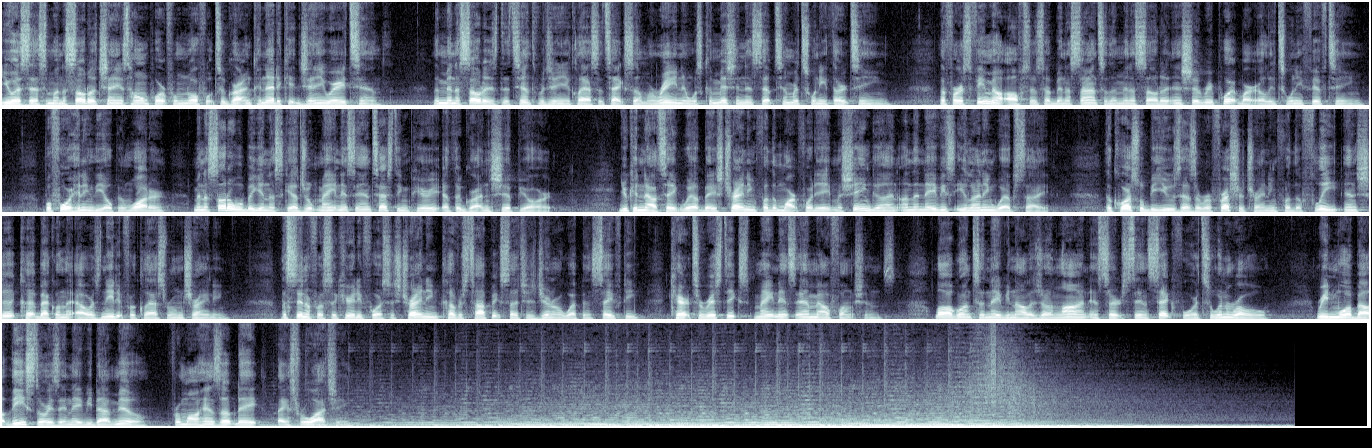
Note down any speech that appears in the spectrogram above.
USS Minnesota changed home port from Norfolk to Groton, Connecticut, January 10th. The Minnesota is the 10th Virginia-class attack submarine and was commissioned in September 2013. The first female officers have been assigned to the Minnesota and should report by early 2015. Before hitting the open water, Minnesota will begin a scheduled maintenance and testing period at the Groton shipyard. You can now take web-based training for the Mark 48 machine gun on the Navy's e-learning website. The course will be used as a refresher training for the fleet and should cut back on the hours needed for classroom training. The Center for Security Forces Training covers topics such as general weapons safety, characteristics, maintenance, and malfunctions. Log on to Navy Knowledge Online and search CENSECFOR to enroll. Read more about these stories at Navy.mil. From All Hands Update, thanks for watching.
